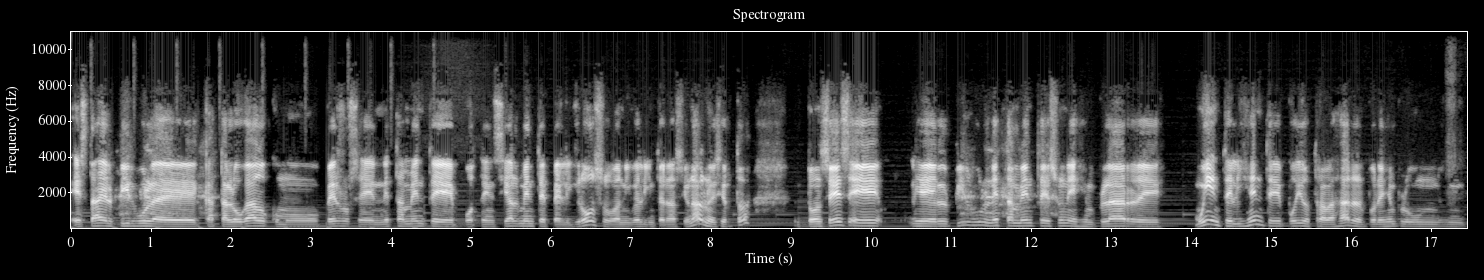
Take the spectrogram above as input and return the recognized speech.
está el Pitbull eh, catalogado como perros eh, netamente potencialmente peligroso a nivel internacional, ¿no es cierto? Entonces, eh, el Pitbull netamente es un ejemplar muy inteligente. He podido trabajar, por ejemplo, un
